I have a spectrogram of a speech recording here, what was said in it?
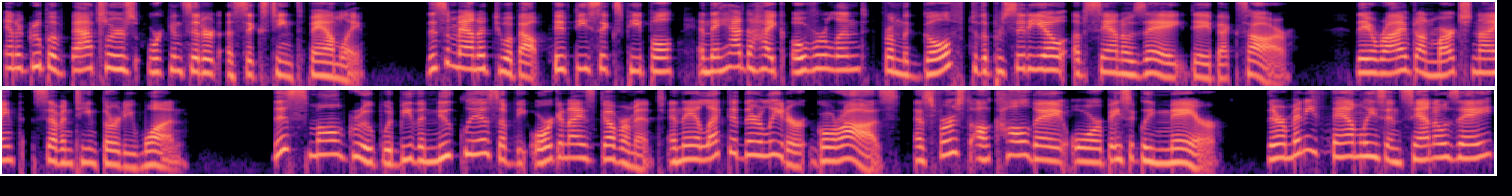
and a group of bachelors were considered a 16th family. This amounted to about 56 people, and they had to hike overland from the Gulf to the Presidio of San Jose de Bexar. They arrived on March 9, 1731. This small group would be the nucleus of the organized government, and they elected their leader, Goraz, as first alcalde or basically mayor. There are many families in San Jose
